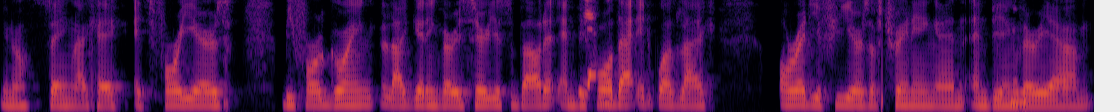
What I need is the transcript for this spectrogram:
You know saying like hey it's four years before going like getting very serious about it. And before yeah. that it was like already a few years of training and and being mm-hmm. very um,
